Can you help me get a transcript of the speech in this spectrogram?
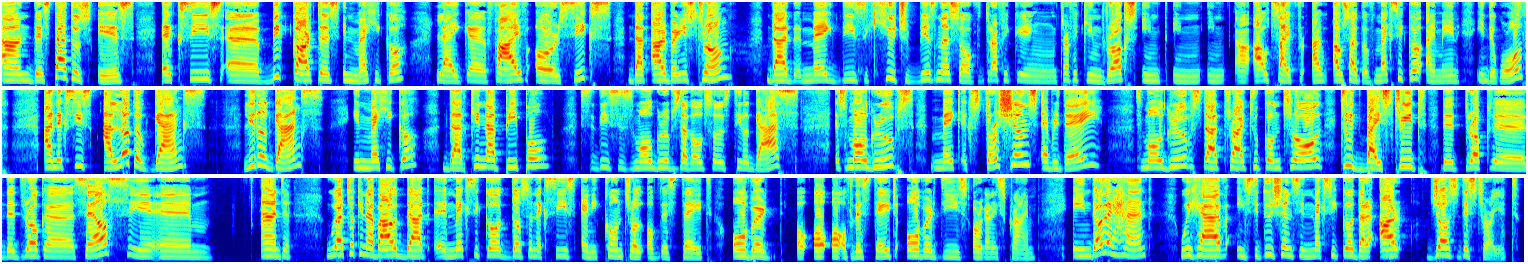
And the status is exists uh, big cartels in Mexico, like uh, five or six that are very strong, that make this huge business of trafficking trafficking drugs in in in uh, outside outside of Mexico. I mean, in the world, and exists a lot of gangs little gangs in Mexico that kidnap people. These small groups that also steal gas. Small groups make extortions every day. Small groups that try to control street by street the drug uh, the drug uh, sales. Um, and we are talking about that in Mexico doesn't exist any control of the state over of the state over this organized crime. In the other hand, we have institutions in Mexico that are just destroyed.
